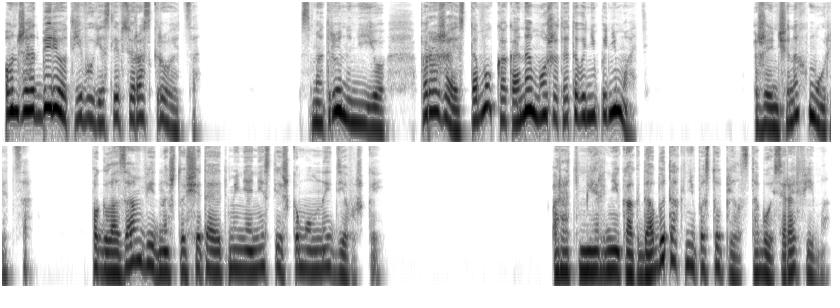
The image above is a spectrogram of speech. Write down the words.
он же отберет его, если все раскроется. Смотрю на нее, поражаясь тому, как она может этого не понимать. Женщина хмурится. По глазам видно, что считает меня не слишком умной девушкой. Ратмир никогда бы так не поступил с тобой, Серафима.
